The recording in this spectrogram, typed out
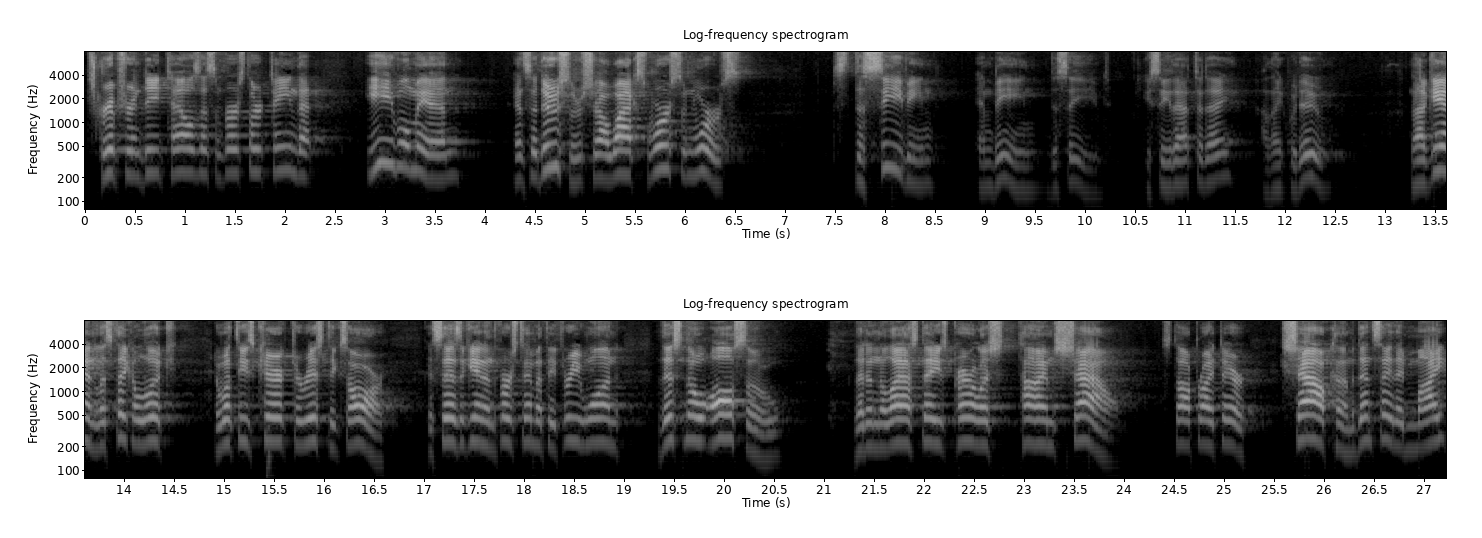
Scripture indeed tells us in verse 13 that evil men and seducers shall wax worse and worse, deceiving and being deceived. You see that today? I think we do. Now, again, let's take a look at what these characteristics are. It says again in 1 Timothy 3 1, this know also that in the last days perilous times shall. Stop right there. Shall come. It doesn't say they might,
